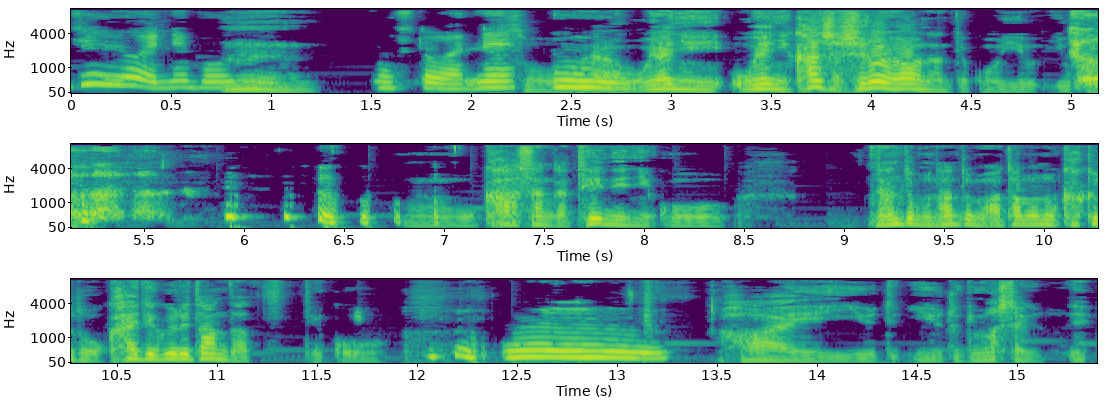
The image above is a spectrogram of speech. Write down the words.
重要やね、坊う主ん。の人はね。そう、ん。親に、親に感謝しろよ、なんてこう言う、言う うん、お母さんが丁寧にこう、何度も何度も頭の角度を変えてくれたんだっつって、こう、うん。はい、言うて、言うときましたけどね。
